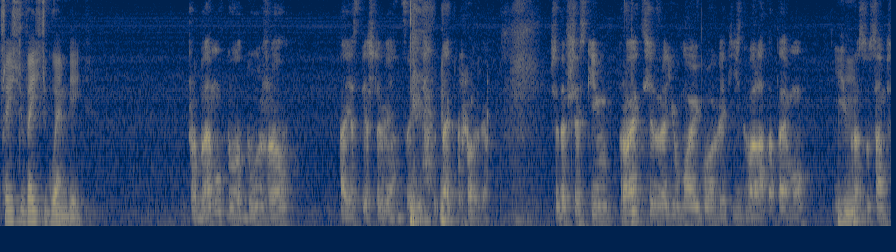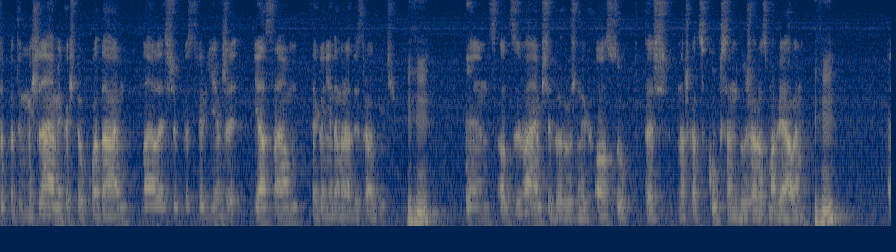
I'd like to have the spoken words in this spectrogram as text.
Przejść, wejść głębiej. Problemów było dużo, a jest jeszcze więcej, tak powiem. Przede wszystkim projekt się zrodził w mojej głowie jakieś dwa lata temu i mhm. po prostu sam sobie o tym myślałem, jakoś to układałem, no ale szybko stwierdziłem, że ja sam tego nie dam rady zrobić. Mhm. Więc odzywałem się do różnych osób, też na przykład z Kupsem dużo rozmawiałem. Mhm. E,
